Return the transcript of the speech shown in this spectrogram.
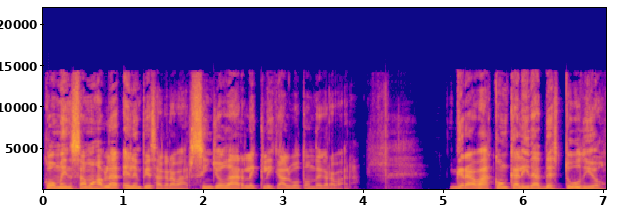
comenzamos a hablar, él empieza a grabar sin yo darle clic al botón de grabar. Graba con calidad de estudio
